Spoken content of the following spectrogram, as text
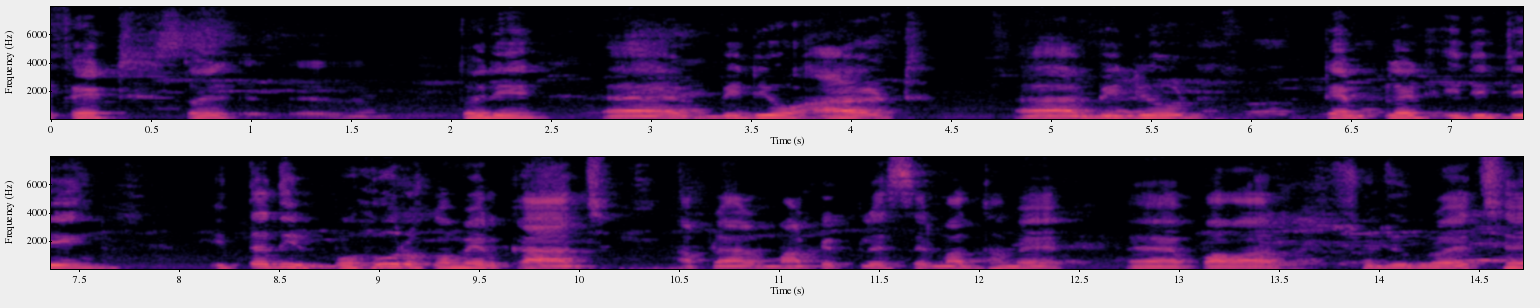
ইফেক্ট তৈরি video art video template editing ইত্যাদি বহু রকমের কাজ আপনার মার্কেট প্লেসের মাধ্যমে পাওয়ার সুযোগ রয়েছে।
